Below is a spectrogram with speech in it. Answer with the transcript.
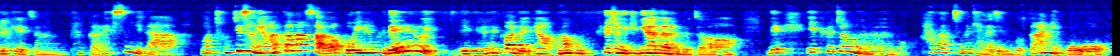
그렇게 저는 평가를 했습니다. 뭐 정치 성향을 떠나서요 보이는 그대로 얘기를 했거든요. 그만큼 표정이 중요하다는 거죠. 근데 이 표정은 뭐 하루아침에 달라지는 것도 아니고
